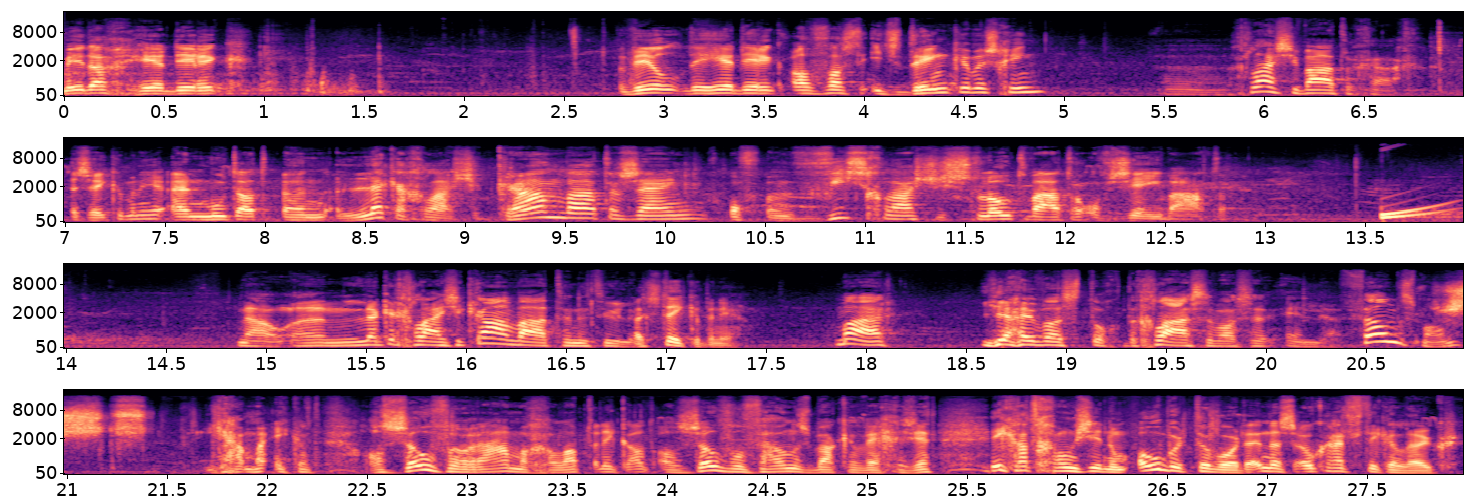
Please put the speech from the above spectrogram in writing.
Goedemiddag, heer Dirk. Wil de heer Dirk alvast iets drinken misschien? Een glaasje water graag. Zeker, meneer. En moet dat een lekker glaasje kraanwater zijn... of een vies glaasje slootwater of zeewater? Nou, een lekker glaasje kraanwater natuurlijk. Uitstekend, meneer. Maar jij was toch de glazenwasser en de vuilnisman? Sst, sst. Ja, maar ik had al zoveel ramen gelapt... en ik had al zoveel vuilnisbakken weggezet. Ik had gewoon zin om ober te worden en dat is ook hartstikke leuk.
